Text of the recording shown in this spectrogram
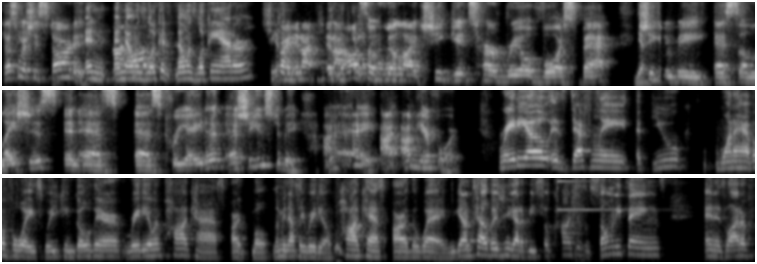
That's where she started. And and no one's looking, no one's looking at her. She right. Can, and I and I also feel like she gets her real voice back. Yep. She can be as salacious and as as creative as she used to be. I, hey, I, I'm here for it. Radio is definitely if you want to have a voice where you can go there radio and podcasts are well let me not say radio podcasts are the way. We get on television you got to be so conscious of so many things and there's a lot of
